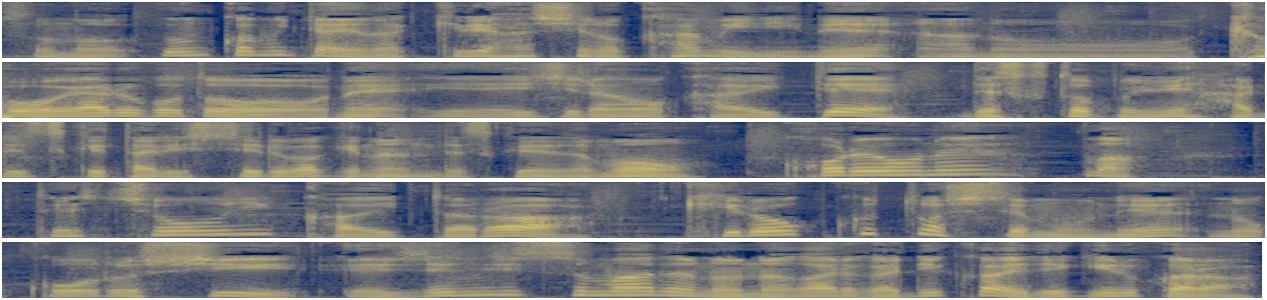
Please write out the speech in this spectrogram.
その、うんこみたいな切れ端の紙にね、あのー今日やることをね、一覧を書いて、デスクトップにね、貼り付けたりしてるわけなんですけれども、これをね、まあ、手帳に書いたら、記録としてもね、残るし、えー前日までの流れが理解できるから、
